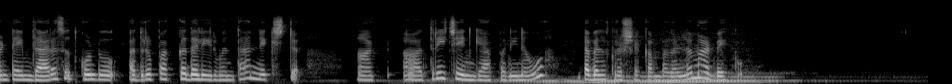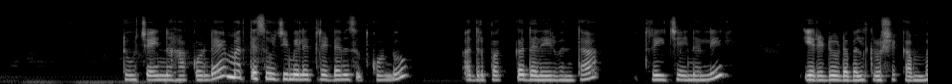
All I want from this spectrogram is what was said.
ಒನ್ ಟೈಮ್ ದಾರ ಸುತ್ತಕೊಂಡು ಅದರ ಪಕ್ಕದಲ್ಲಿ ಇರುವಂಥ ನೆಕ್ಸ್ಟ್ ತ್ರೀ ಚೈನ್ ಗ್ಯಾಪಲ್ಲಿ ನಾವು ಡಬಲ್ ಕ್ರೋಶ ಕಂಬಗಳನ್ನ ಮಾಡಬೇಕು. ಟೂ ಚೈನ್ನ ಹಾಕ್ಕೊಂಡೆ ಮತ್ತೆ ಸೂಜಿ ಮೇಲೆ ಥ್ರೆಡನ್ನು ಸುತ್ತಕೊಂಡು ಅದ್ರ ಪಕ್ಕದಲ್ಲಿರುವಂಥ ತ್ರೀ ಚೈನಲ್ಲಿ ಎರಡು ಡಬಲ್ ಕ್ರೋಶ ಕಂಬ.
